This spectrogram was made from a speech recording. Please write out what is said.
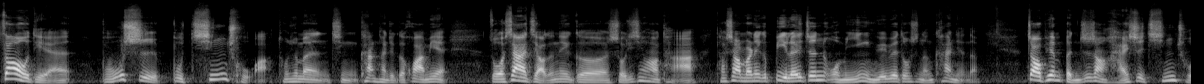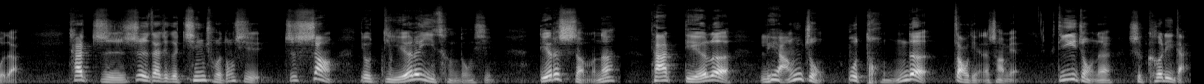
噪点不是不清楚啊，同学们请看看这个画面，左下角的那个手机信号塔，它上面那个避雷针，我们隐隐约约都是能看见的。照片本质上还是清楚的，它只是在这个清楚的东西之上又叠了一层东西。叠了什么呢？它叠了两种不同的噪点在上面。第一种呢是颗粒感，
